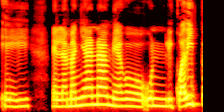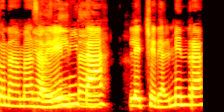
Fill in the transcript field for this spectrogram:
y en la mañana me hago un licuadito nada más de avenita, leche de almendra.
